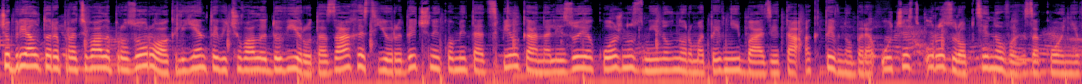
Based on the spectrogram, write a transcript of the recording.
Щоб ріелтори працювали прозоро, а клієнти відчували довіру та захист. Юридичний комітет спілки аналізує кожну зміну в нормативній базі та активно бере участь у розробці нових законів.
